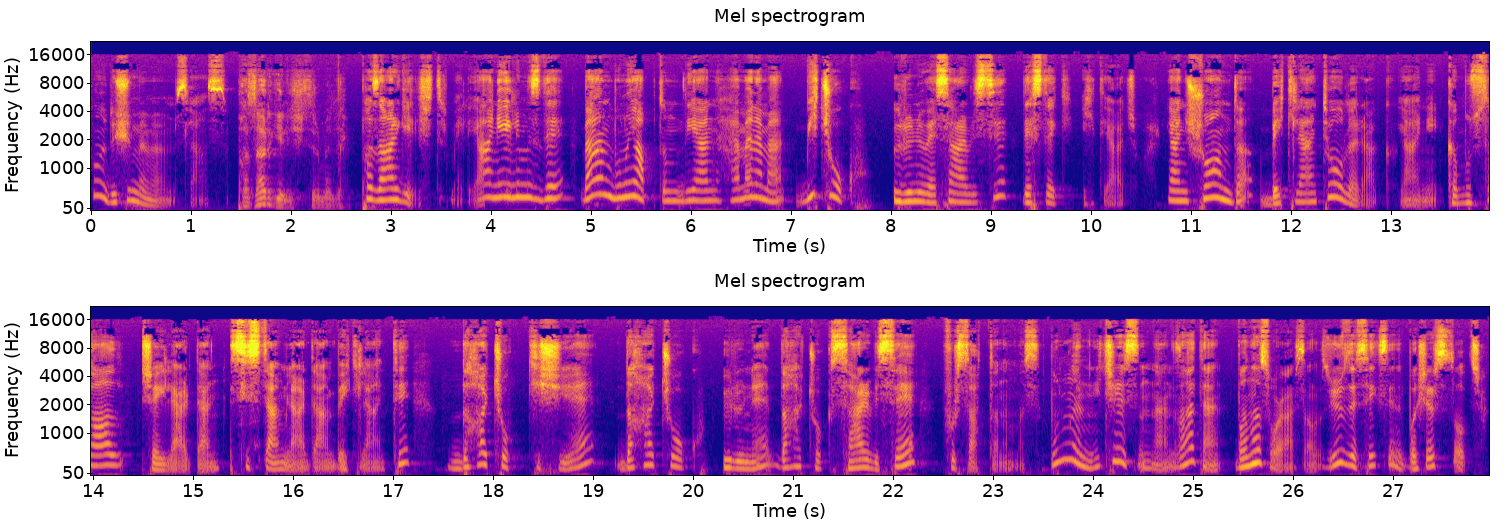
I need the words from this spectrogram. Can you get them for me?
Bunu düşünmememiz lazım. Pazar geliştirmeli. Pazar geliştirmeli. Yani elimizde ben bunu yaptım diyen hemen hemen birçok ürünü ve servisi destek ihtiyacı var. Yani şu anda beklenti olarak yani kamusal şeylerden, sistemlerden beklenti daha çok kişiye, daha çok ürüne, daha çok servise fırsat tanınması. Bunların içerisinden zaten bana sorarsanız %80'i başarısız olacak.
